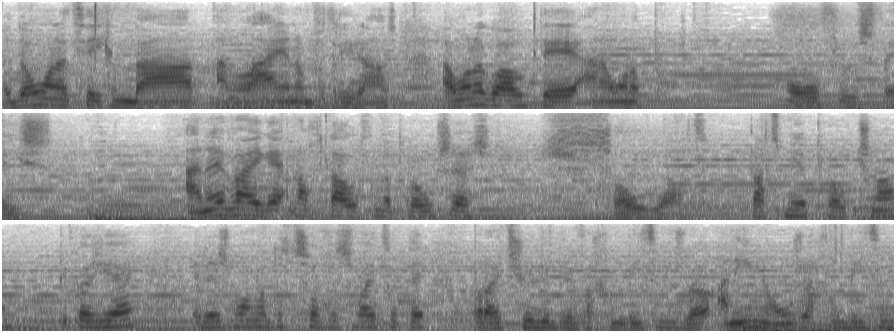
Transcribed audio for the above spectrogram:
I don't want to take him down and lie on him for three rounds. I want to go out there and I want to put a hole through his face. And if I get knocked out in the process, so what? That's my approach now. Because yeah, it is one of the toughest fights out there, but I truly believe I can beat him as well, and he knows I can beat him.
